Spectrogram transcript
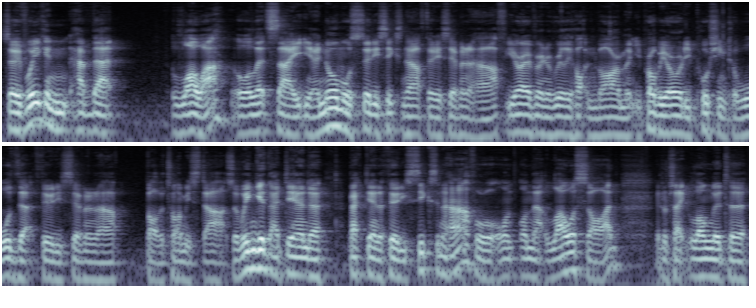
So if we can have that lower or let's say you know normal is 36 and a half 37 and a half you're over in a really hot environment you're probably already pushing towards that 37 and a half by the time you start. So if we can get that down to back down to 36 and a half or on, on that lower side. It'll take longer to,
